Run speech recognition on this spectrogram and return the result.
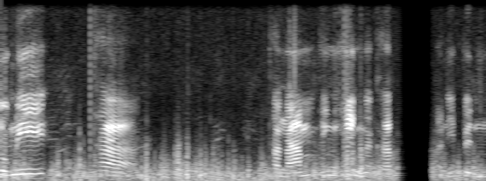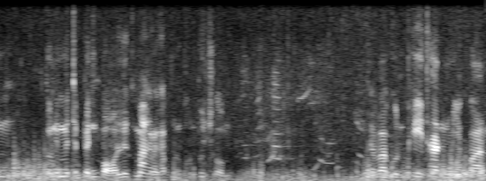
ตรงนี้ถ้าถ้าน้ำแห้งๆนะครับ อันนี้เป็นตรงนี้มันจะเป็นบ่อลึกมากนะครับคุณผู้ชม แต่ว่าคุณพี่ท่านมีความ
